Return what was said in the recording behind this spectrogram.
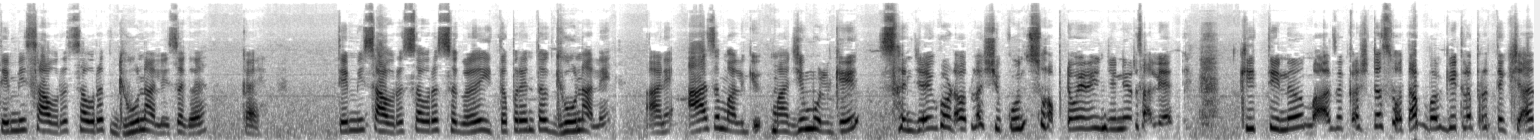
ते मी सावरत सावरत घेऊन आले सगळं. काय? ते मी सावरत सावरत सगळं इथंपर्यंत घेऊन आले. आणि आज मालगी माझी मुलगी संजय घोडावला शिकून सॉफ्टवेअर इंजिनियर झाली आहे. की तिनं माझं कष्ट स्वतः बघितलं प्रत्यक्षात.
